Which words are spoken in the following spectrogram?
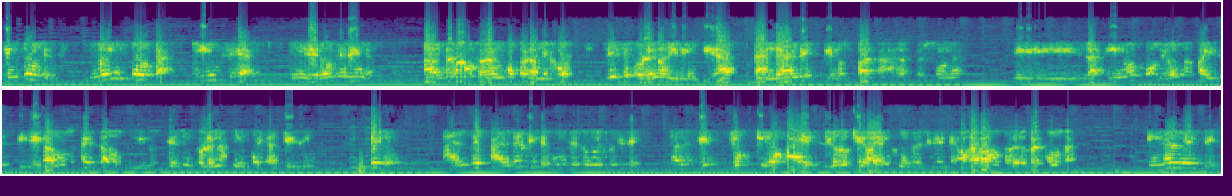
Entonces, no importa quién sea, ni de dónde venga. Ahorita vamos a hablar un poco a lo mejor de ese problema de identidad tan grande que nos pasa a las personas de latinos o de otros países que llegamos a Estados Unidos. Es un problema importantísimo. Pero al ver, al ver que se cumple todo esto, dice, ¿sabes qué? Yo quiero a él, yo lo quiero a él como presidente. Ahora vamos a ver otra cosa. Finalmente,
